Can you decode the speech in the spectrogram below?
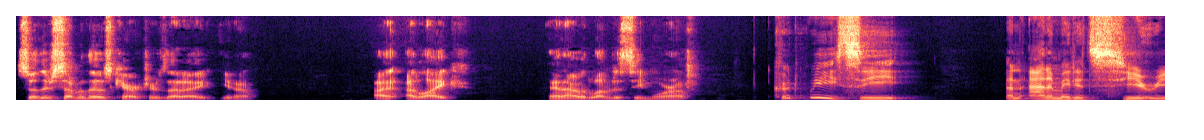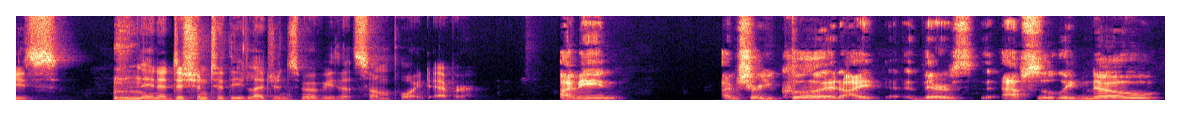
So there's some of those characters that I, you know, I, I like, and I would love to see more of. Could we see an animated series in addition to the Legends movies at some point ever? I mean, I'm sure you could. I there's absolutely no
